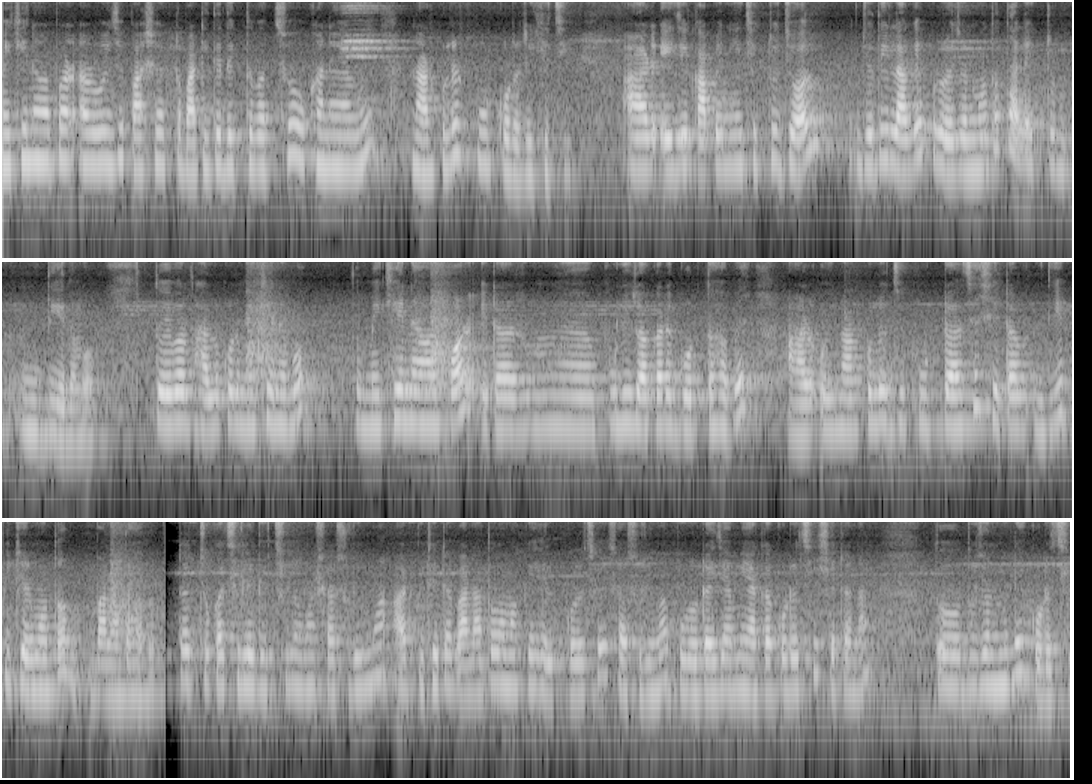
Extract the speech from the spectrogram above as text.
মেখে নেওয়ার পর আর ওই যে পাশে একটা বাটিতে দেখতে পাচ্ছ, ওখানে আমি নারকেলের পুর করে রেখেছি। আর এই যে কাপে নিয়েছি একটু জল, যদি লাগে প্রয়োজন মতো তাহলে একটু দিয়ে দেবো। তো এবার ভালো করে মেখে নেব। তো মেখে নেওয়ার পর এটার পুলির আকারে গড়তে হবে। আর ওই নারকেলের যে পুরটা আছে সেটা দিয়ে পিঠের মতো বানাতে হবে। এটা চোকা ছিলে দিচ্ছিল আমার শাশুড়ি মা, আর পিঠেটা বানাতেও আমাকে হেল্প করেছে শাশুড়ি মা। পুরোটাই যে আমি একা করেছি সেটা না। তো দুজন মিলেই করেছি।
